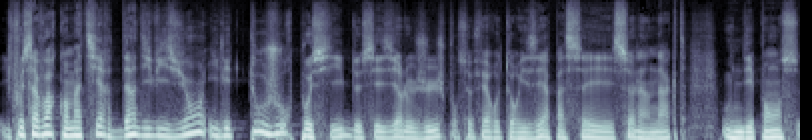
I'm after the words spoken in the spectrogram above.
Il faut savoir qu'en matière d'indivision, il est toujours possible de saisir le juge pour se faire autoriser à passer seul un acte ou une dépense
